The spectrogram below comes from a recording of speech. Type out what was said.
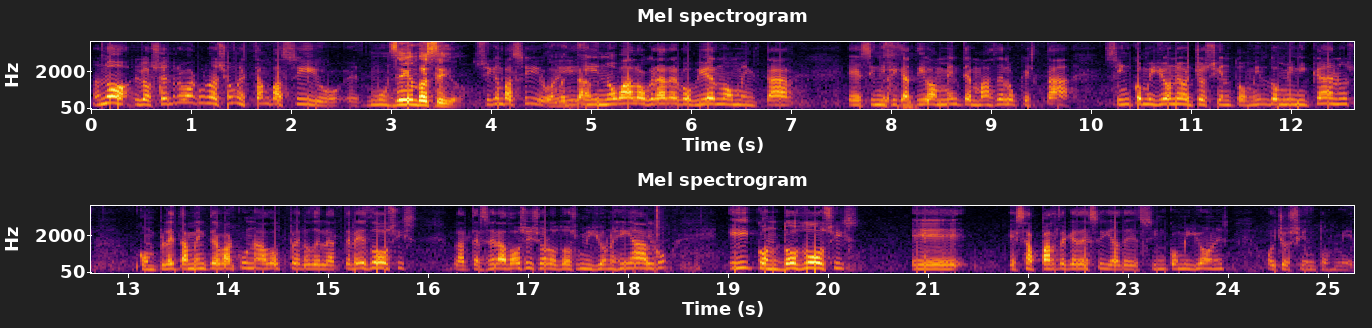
No, no, los centros de vacunación están vacíos. Siguen vacíos. Siguen vacíos. Y, no va a lograr el gobierno aumentar significativamente más de lo que está. 5.800.000 dominicanos completamente vacunados, pero de las tres dosis, la tercera dosis solo 2 millones y algo, y con dos dosis, eh, esa parte que decía de 5 millones 800 mil.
